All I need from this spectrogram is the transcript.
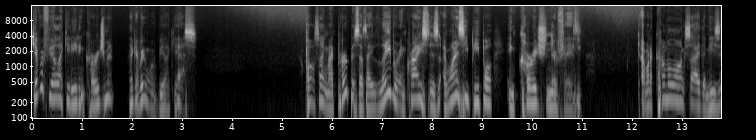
do you ever feel like you need encouragement? I think everyone would be like, yes. Paul's saying, My purpose as I labor in Christ is I want to see people encouraged in their faith. I want to come alongside them. He's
